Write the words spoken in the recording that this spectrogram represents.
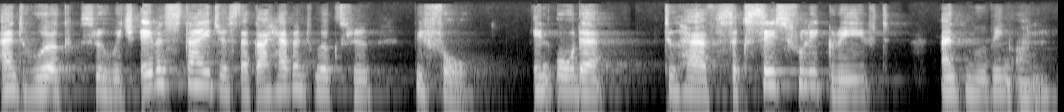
and work through whichever stages that I haven't worked through before in order to have successfully grieved and moving on.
